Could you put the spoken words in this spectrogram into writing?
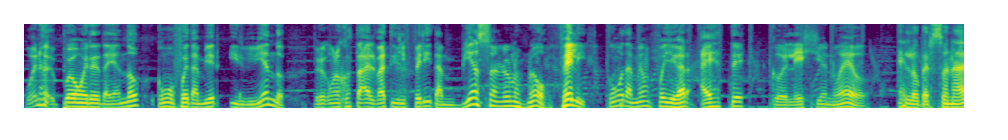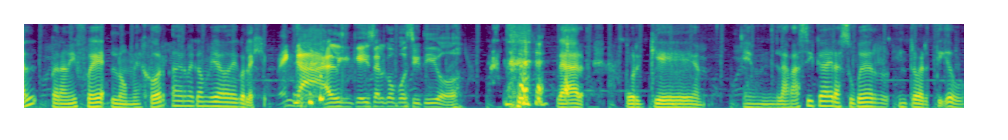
Bueno, después vamos a ir detallando cómo fue también ir viviendo. Pero como nos costaba el Basti y el Feli, también son alumnos nuevos. Feli, ¿cómo también fue llegar a este colegio nuevo? En lo personal, para mí fue lo mejor haberme cambiado de colegio. Venga, alguien que dice algo positivo. Claro, porque en la básica era súper introvertido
